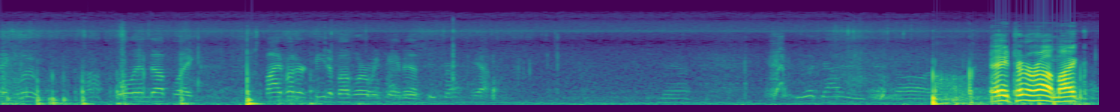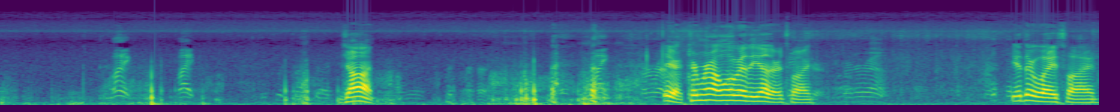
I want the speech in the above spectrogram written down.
Big loop. We'll end up like 500 feet above where we came in. Yeah. Yeah. You look down and you think, Hey, turn around, Mike. Mike, Mike, this looks like that. John. Mike, turn around. Here, turn around one way or the other. It's fine. Turn around. Either way is fine.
